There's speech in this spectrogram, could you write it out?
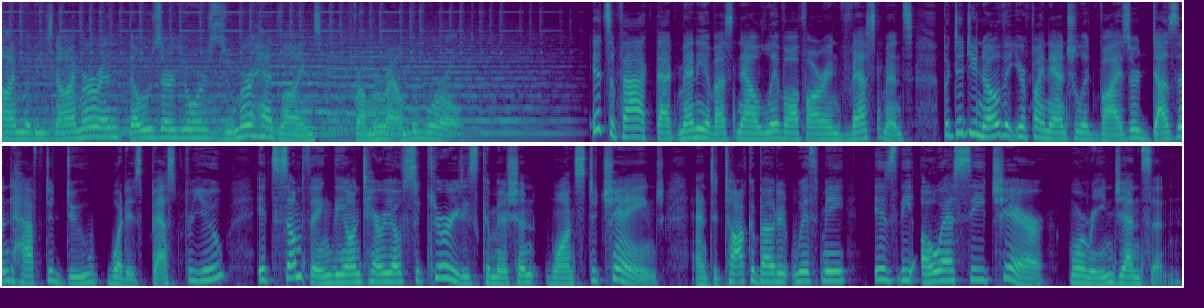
I'm Libby Znaimer, and those are your Zoomer headlines from around the world. It's a fact that many of us now live off our investments, but did you know that your financial advisor doesn't have to do what is best for you? It's something the Ontario Securities Commission wants to change. And to talk about it with me is the OSC chair, Maureen Jensen.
